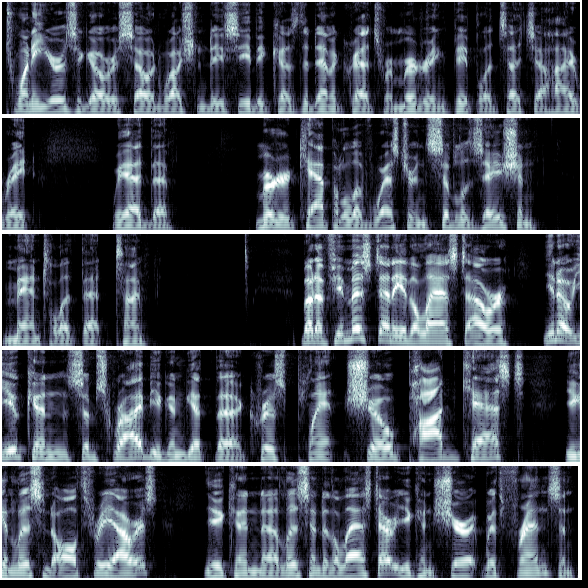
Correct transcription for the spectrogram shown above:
20 years ago or so in Washington, D.C., because the Democrats were murdering people at such a high rate. We had the murder capital of Western civilization mantle at that time. But if you missed any of the last hour, you know, you can subscribe. You can get the Chris Plante Show podcast. You can listen to all three hours. You can uh, listen to the last hour. You can share it with friends and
